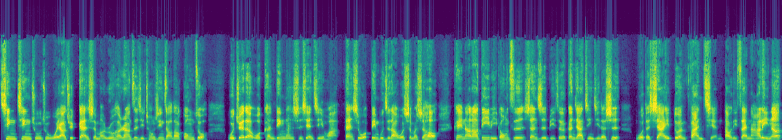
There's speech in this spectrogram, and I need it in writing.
清清楚楚，我要去干什么，如何让自己重新找到工作。我觉得我肯定能实现计划，但是我并不知道我什么时候可以拿到第一笔工资，甚至比这个更加紧急的是，我的下一顿饭钱到底在哪里呢？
